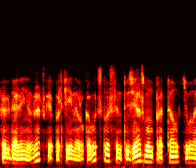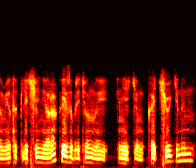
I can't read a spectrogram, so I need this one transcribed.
когда ленинградское партийное руководство с энтузиазмом проталкивало метод лечения рака, изобретенный неким Кочугиным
